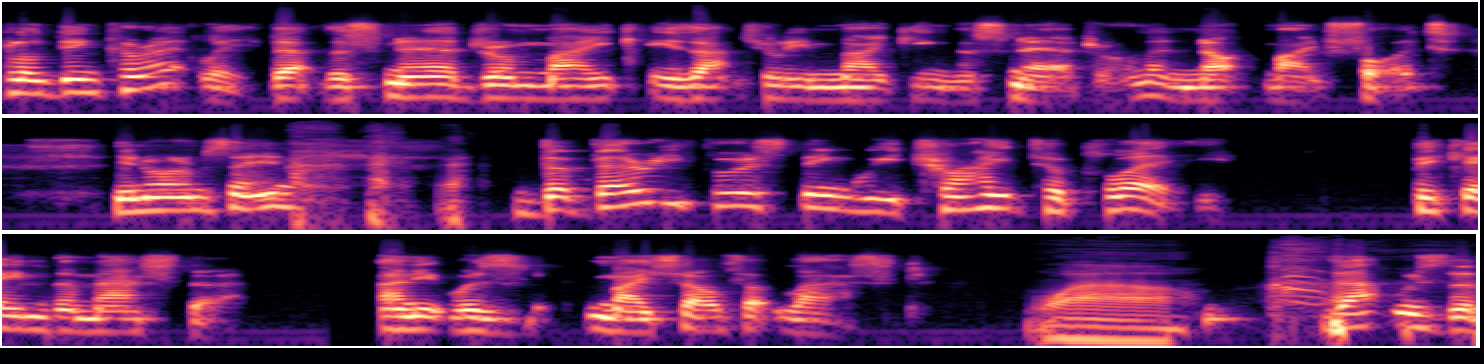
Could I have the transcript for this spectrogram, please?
plugged in correctly, that the snare drum mic is actually miking the snare drum and not my foot. You know what I'm saying? the very first thing we tried to play became the master, and it was myself at last. Wow. that was the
